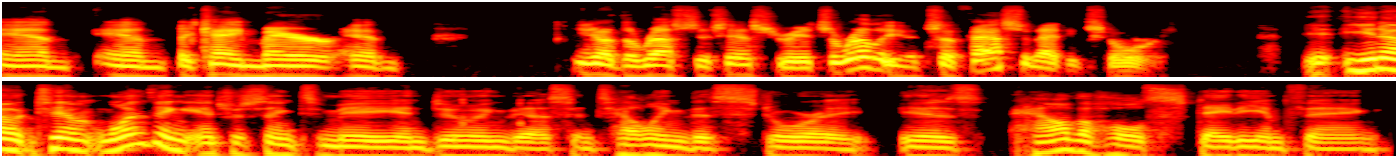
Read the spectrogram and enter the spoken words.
and and became mayor and you know the rest is history. It's a really it's a fascinating story. You know tim one thing interesting to me in doing this and telling this story is how the whole stadium thing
